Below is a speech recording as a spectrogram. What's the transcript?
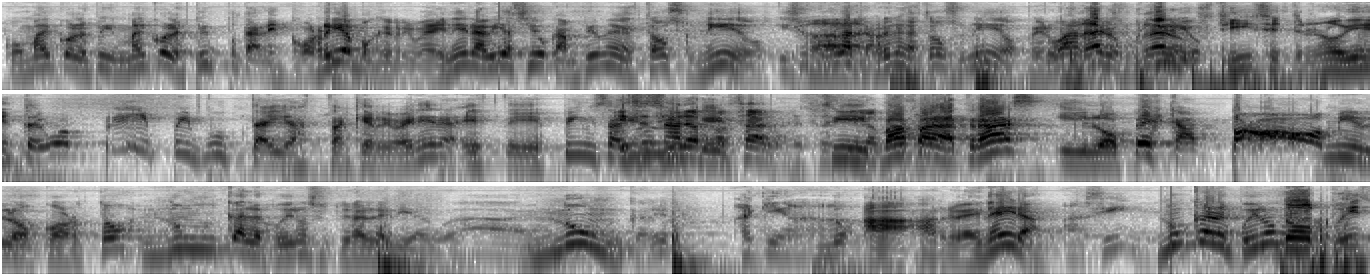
con Michael Spin. Michael Spin, puta, le corría porque Rivadeneira había sido campeón en Estados Unidos. Hizo toda la carrera en Estados Unidos, peruano. claro, claro. Sí, se entrenó bien. Puta, puta, y hasta que Rivadeneira, este, Spin Ese sí una la que, pasaron, sí, sí la va pasaron. para atrás y lo pesca, ¡pum! Y lo cortó. Nunca le pudieron suturar la herida, güey. Nunca. viejo. ¿A quién? A- No, a, a Rivadeneira. ¿Ah, sí? Nunca le pudieron. No, pues.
